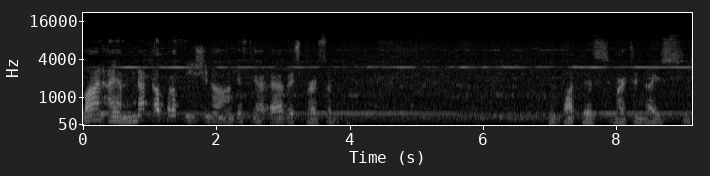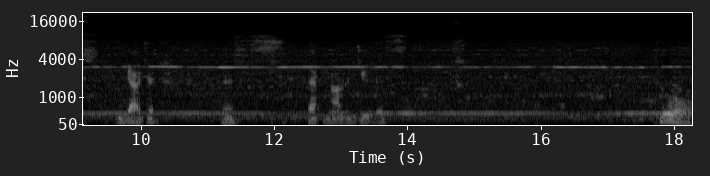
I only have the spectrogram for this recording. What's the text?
But I am not a professional. I'm just your average person who bought this merchandise, this gadget, this technology, this tool.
